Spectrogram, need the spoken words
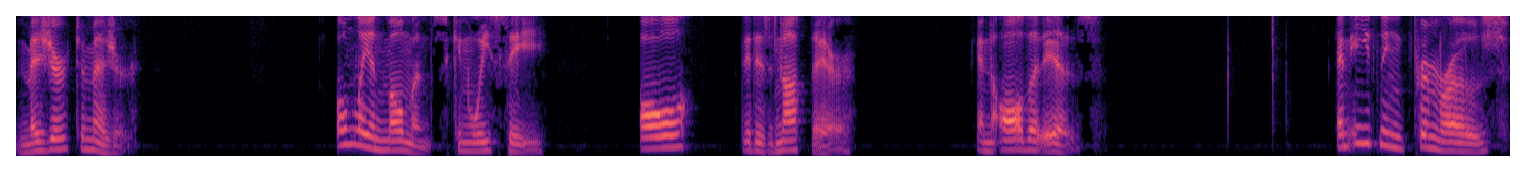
measure to measure. Only in moments can we see all that is not there and all that is. An evening primrose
